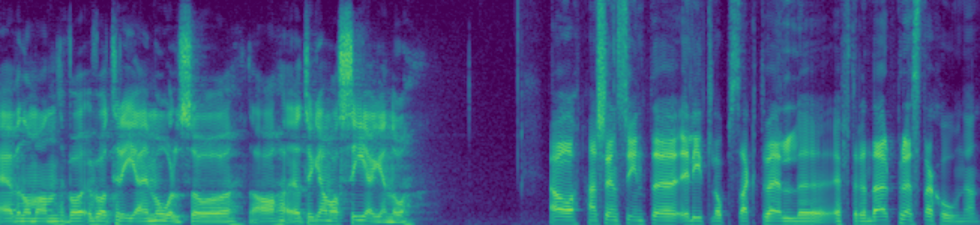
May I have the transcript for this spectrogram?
Även om han var, var trea i mål så, ja, jag tycker han var seg ändå. Ja, han känns ju inte Elitloppsaktuell eh, efter den där prestationen.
